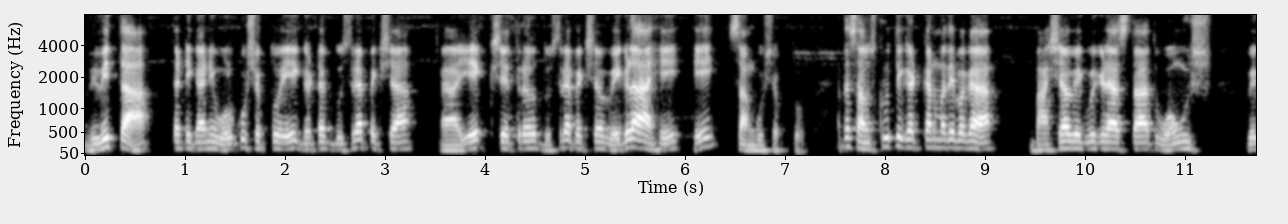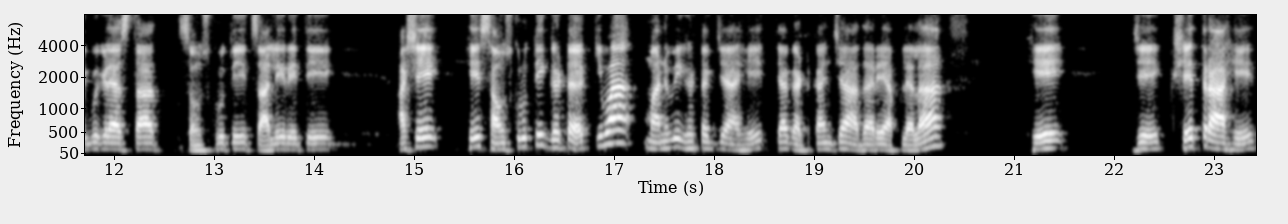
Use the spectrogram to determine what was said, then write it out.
विविधता त्या ठिकाणी ओळखू शकतो. एक घटक दुसऱ्यापेक्षा एक क्षेत्र दुसऱ्यापेक्षा वेगळं आहे हे सांगू शकतो. आता सांस्कृतिक घटकांमध्ये बघा भाषा वेगवेगळ्या असतात वंश वेगवेगळे असतात संस्कृती चालीरीती असे हे सांस्कृतिक घटक किंवा मानवी घटक जे आहेत त्या घटकांच्या आधारे आपल्याला हे जे क्षेत्र आहेत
